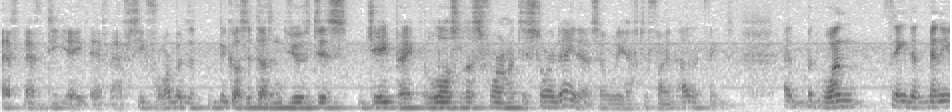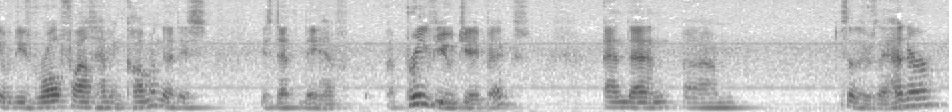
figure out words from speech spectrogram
FFD8, FFC4, but it, because it doesn't use this JPEG lossless format to store data, so we have to find other things. And, but one thing that many of these raw files have in common that is is that they have a preview JPEGs and then um, so there's the header uh,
